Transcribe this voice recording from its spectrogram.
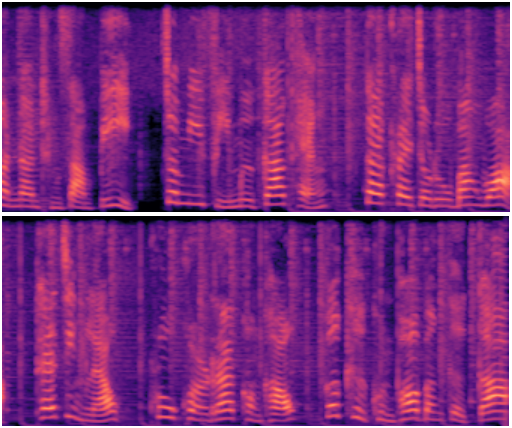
มันนานถึง 3 ปีจนมีฝีมือกล้าแข็ง แต่ใครจะรู้บ้างว่า แท้จริงแล้ว ครูคนแรกของเขาก็คือคุณพ่อบังเกิดเก้า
